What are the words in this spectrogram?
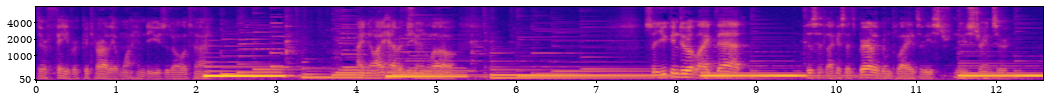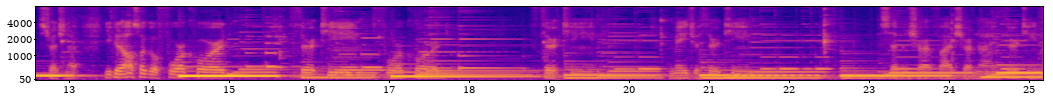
their favorite guitar. They want him to use it all the time. I know I have it tuned low. So you can do it like that this is, like I said, it's barely been played, so these new strings are stretching up. You could also go four chord, 13, four chord, 13, major 13, 7 sharp, 5 sharp, 9, 13,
